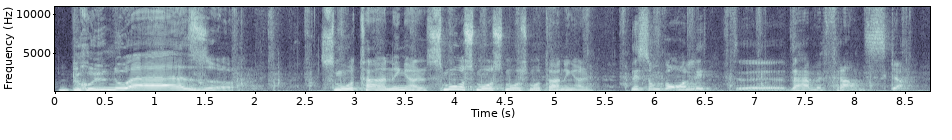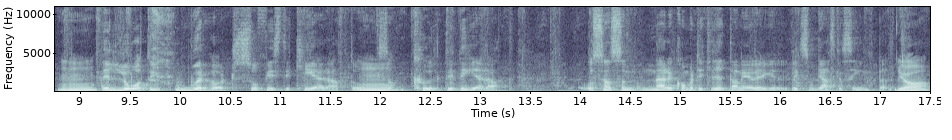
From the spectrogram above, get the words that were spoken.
brunoise. Små tärningar. Små, små, små, små tärningar. Det är som vanligt eh, det här med franska. Mm. Det låter ju oerhört sofistikerat och liksom kultiverat. Och sen så när det kommer till kritan är det liksom ganska simpelt. Ja.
